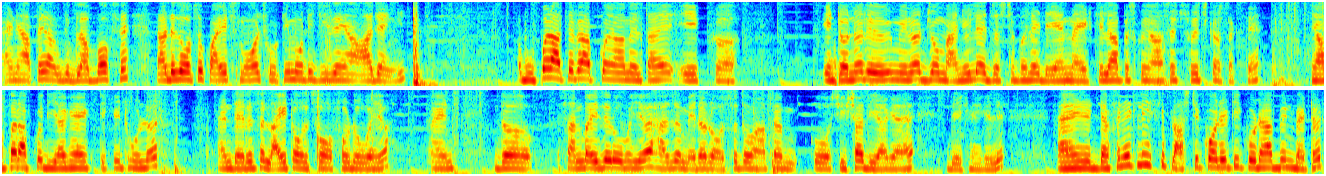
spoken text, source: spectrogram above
एंड यहाँ पे जो ग्लव बॉक्स है that is also quite small छोटी मोटी चीज़ें यहाँ आ जाएँगी। अब ऊपर आते हुए आपको यहाँ मिलता है एक इंटरनल रिव्यू मिरर जो मैनुअली एडजस्टेबल है डे एंड नाइट के लिए आप इसको यहाँ से स्विच कर सकते हैं। यहाँ पर आपको दिया गया है एक ticket holder and there is a light also offered over here and the sun visor over here has a mirror also तो वहाँ पे हमको शीशा दिया गया है देखने के लिए। एंड डेफिनेटली इसकी plastic quality could have been better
